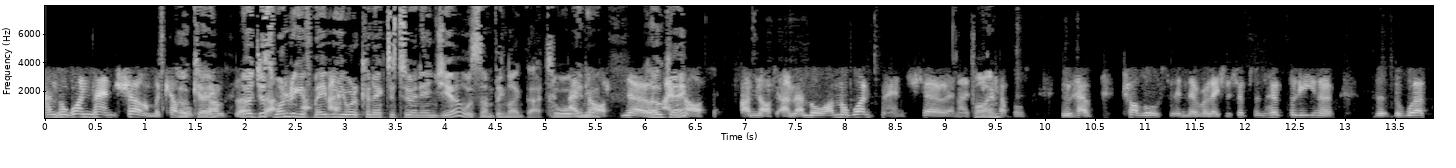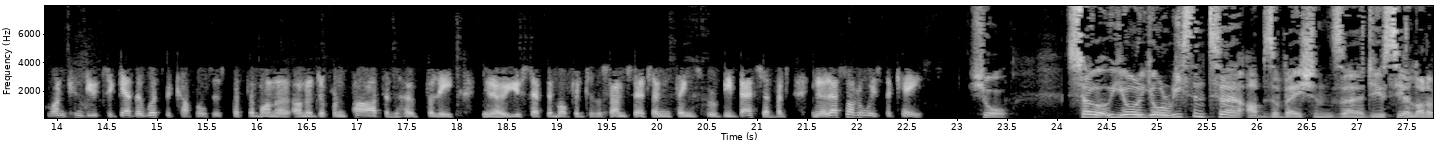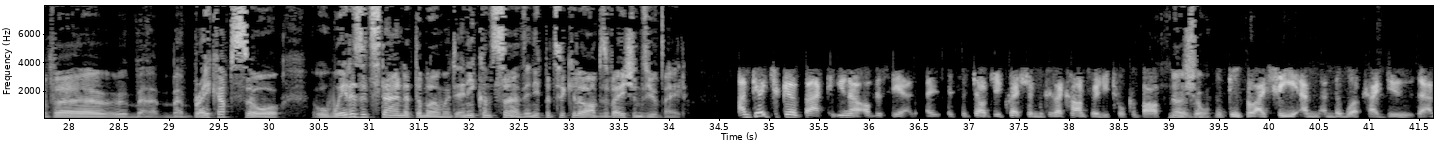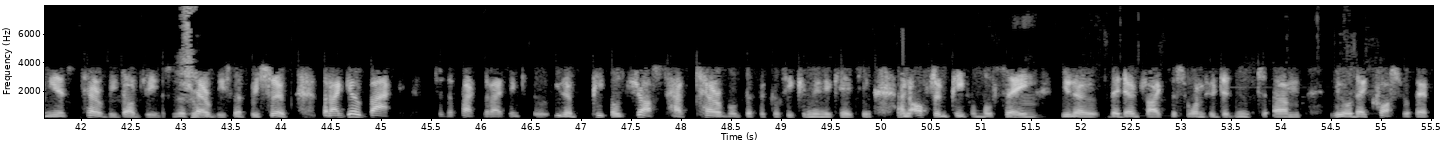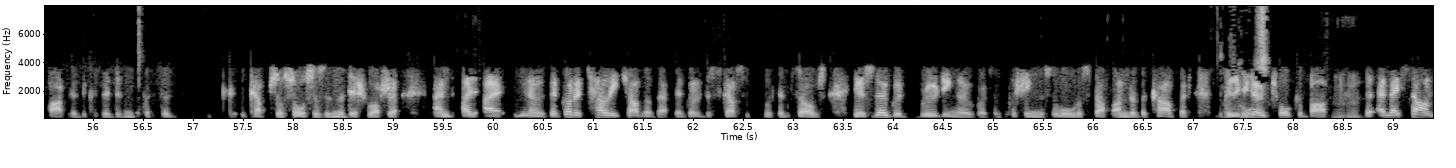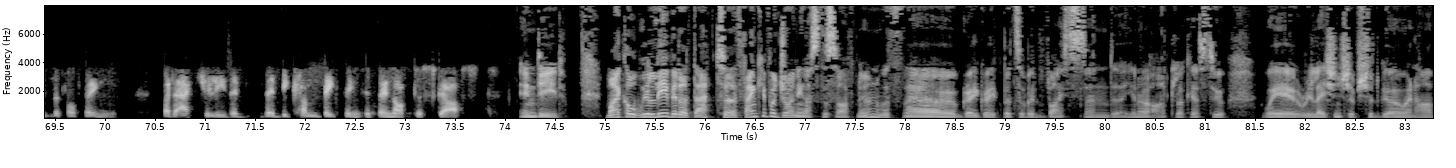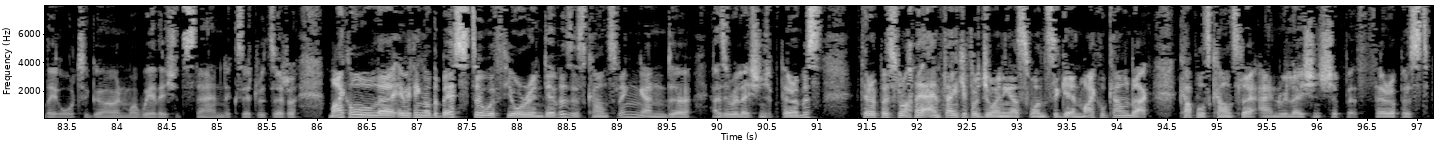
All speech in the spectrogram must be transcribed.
I'm a one-man show. I'm a couple okay. counselor. No, just wondering if maybe I, you were connected to an NGO or something like that. Or I'm any... not. No, okay. I'm not. I'm not. I'm, I'm a, I'm a one-man show, and I see couples who have troubles in their relationships, and hopefully, you know, the, the work one can do together with the couples is put them on a on a different path, and hopefully, you know, you set them off into the sunset, and things will be better. But you know, that's not always the case. Sure. So your your recent uh, observations, uh, do you see a lot of uh, breakups, or, or, where does it stand at the moment? Any concerns? Any particular observations you've made? I'm going to go back. You know, obviously uh, it's a dodgy question because I can't really talk about no, the, sure. the, people I see and, and the work I do. I mean, it's terribly dodgy. This is a sure. terribly slippery slope. But I go back to the fact that I think, you know, people just have terrible difficulty communicating. And often people will say, mm. you know, they don't like this one who didn't, um, you know, they cross with their partner because they didn't put the cups or saucers in the dishwasher. And I, I, you know, they've got to tell each other that. They've got to discuss it with themselves. You know, it's no good brooding over it and pushing this, all the stuff under the carpet. Because if you don't talk about, mm-hmm. the, and they sound little things, but actually they, they become big things if they're not discussed. Indeed. Michael, we'll leave it at that. Uh, thank you for joining us this afternoon with uh, great, great bits of advice and, uh, you know, outlook as to where relationships should go and how they ought to go and where they should stand, etc., etc. Michael, uh, everything of the best uh, with your endeavors as counseling and uh, as a relationship therapist, therapist, and thank you for joining us once again. Michael Kallenbach, couples counselor and relationship therapist.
